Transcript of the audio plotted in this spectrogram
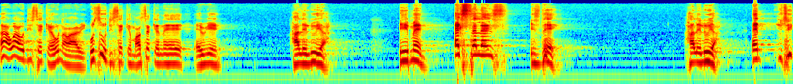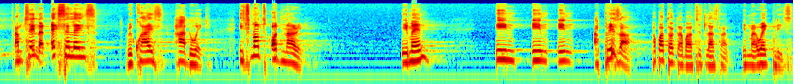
Ah, why would the second? Una worry. Usi the second, my second area. Hallelujah. Amen. Excellence is there. Hallelujah. And you see, I'm saying that excellence requires hard work. It's not ordinary. Amen. In in in appraisal, Papa talked about it last time in my workplace.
